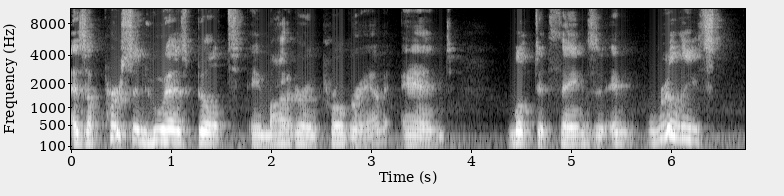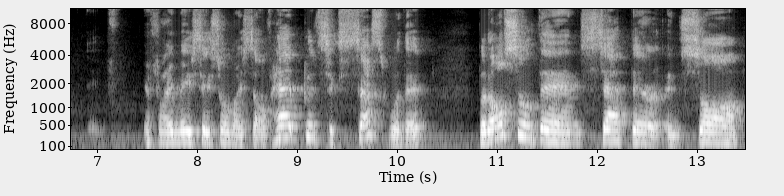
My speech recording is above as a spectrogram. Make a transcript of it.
as a person who has built a monitoring program and looked at things and really if I may say so myself had good success with it but also then sat there and saw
